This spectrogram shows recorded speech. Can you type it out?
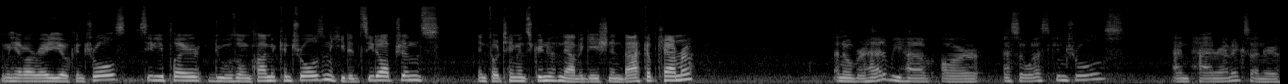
And we have our radio controls, CD player, dual zone climate controls, and heated seat options, infotainment screen with navigation and backup camera. And overhead we have our SOS controls and panoramic sunroof.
